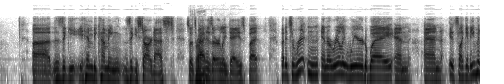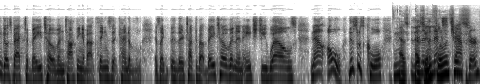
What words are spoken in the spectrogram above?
uh, the Ziggy him becoming Ziggy Stardust. So it's Right. about his early days, but but it's written in a really weird way and and it's like it even goes back to Beethoven talking about things that kind of it's like they talked about Beethoven and H.G. Wells. Now, oh, this was cool. As- then as in the influences? next chapter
